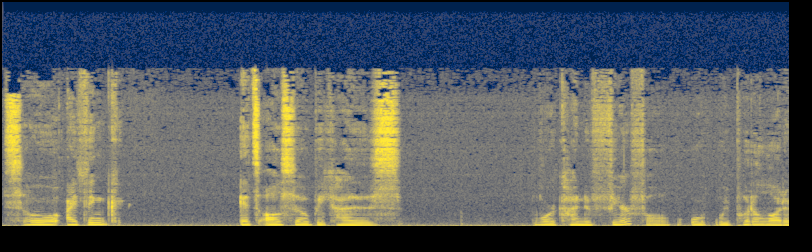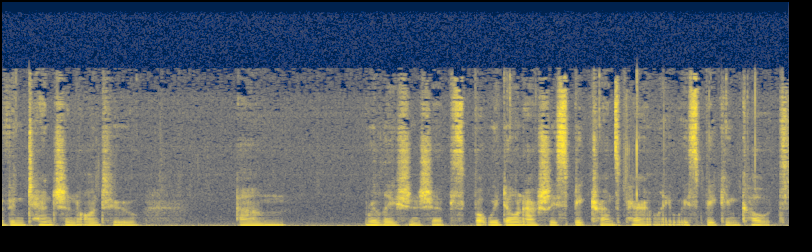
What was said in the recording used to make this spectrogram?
So I think it's also because we're kind of fearful. We put a lot of intention onto um, relationships, but we don't actually speak transparently. We speak in codes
